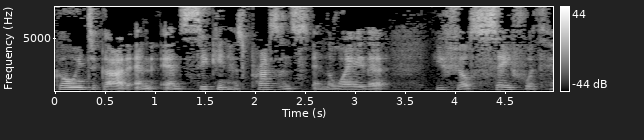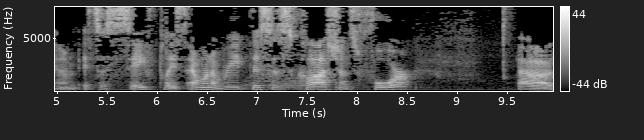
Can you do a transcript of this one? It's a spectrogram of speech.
going to god and and seeking his presence in the way that you feel safe with him. It's a safe place. I want to read this is colossians 4 uh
